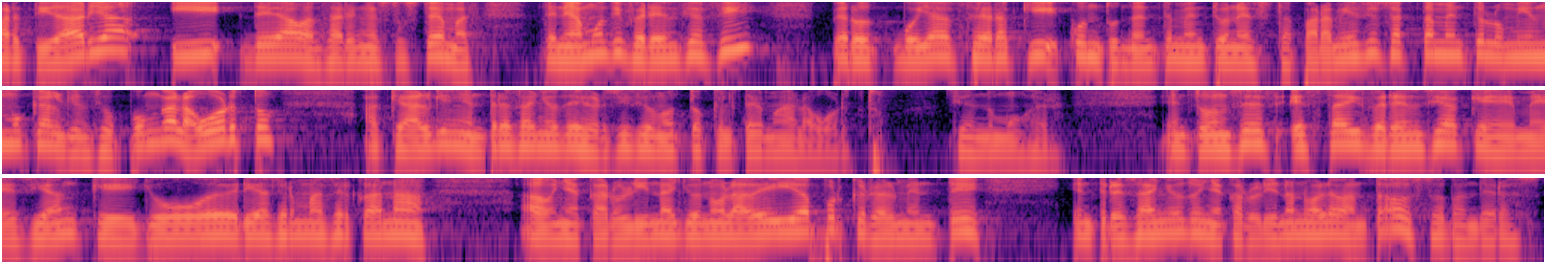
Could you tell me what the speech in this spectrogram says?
partidaria y de avanzar en estos temas. Teníamos diferencias, sí, pero voy a ser aquí contundentemente honesta. Para mí es exactamente lo mismo que alguien se oponga al aborto a que alguien en tres años de ejercicio no toque el tema del aborto, siendo mujer. Entonces, esta diferencia que me decían que yo debería ser más cercana a doña Carolina, yo no la veía porque realmente en tres años doña Carolina no ha levantado estas banderas.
